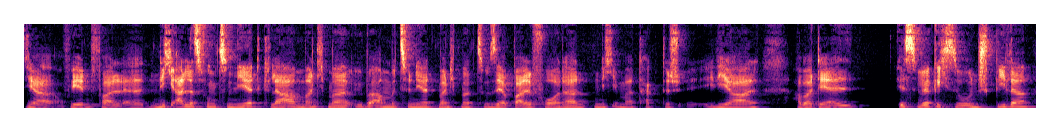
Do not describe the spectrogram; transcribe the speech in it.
Ja, auf jeden Fall. Äh, nicht alles funktioniert, klar, manchmal überambitioniert, manchmal zu sehr ballfordernd, nicht immer taktisch ideal, aber der ist wirklich so ein Spieler,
